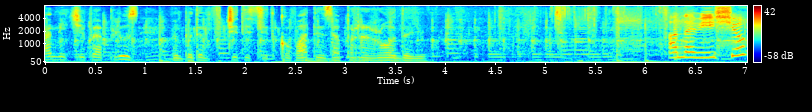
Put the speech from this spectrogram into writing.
програмі ЧП ми будемо вчити слідкувати за природою. А навіщо?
